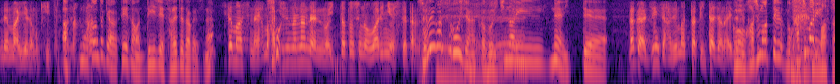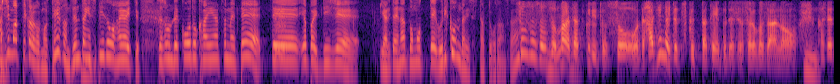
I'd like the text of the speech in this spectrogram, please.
うん。でまあ、家でも聴いてたあな、もうその時はテイさんは DJ されてたわけですね。してますね、もうすごい87年の行った年の終わりにはしてたんで、それがすごいじゃないですか。いきなりね、行って。だから人生始まったって言ったじゃないですうん、か、始まってる、始まり、ま始まってからが、もう、テイさん全体にスピードが速いっていう、じゃあそのレコード買い集めて、で、やっぱり DJ やりたいなと思って、売り込んだりしたってことなんですかね？そうそうそうそう、まあざっくり言うとそう。で、初めて作ったテープですよ、それこそあの、うん。カセッ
